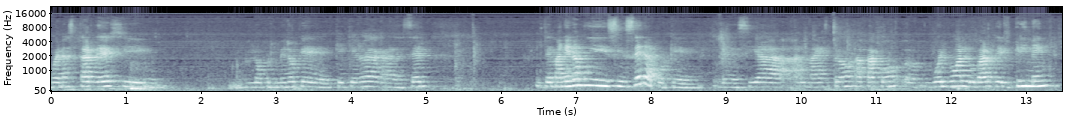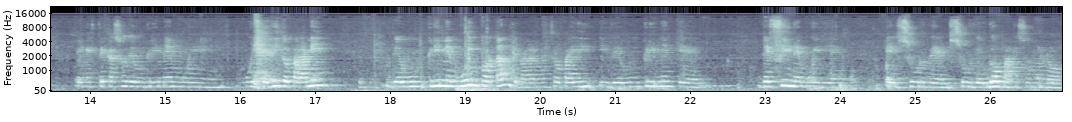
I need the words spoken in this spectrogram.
Buenas tardes y lo primero que, quiero es agradecer de manera muy sincera, porque le decía al maestro, a Paco, eh, vuelvo al lugar del crimen, en este caso de un crimen muy, muy querido para mí, de un crimen muy importante para nuestro país y de un crimen que define muy bien el sur del sur de Europa, que somos los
